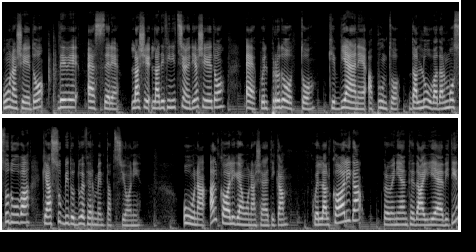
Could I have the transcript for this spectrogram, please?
un aceto deve essere l'ace- la definizione di aceto è quel prodotto che viene appunto dall'uva, dal mosto d'uva, che ha subito due fermentazioni. una alcolica e una acetica. Quella alcolica proveniente dai lieviti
